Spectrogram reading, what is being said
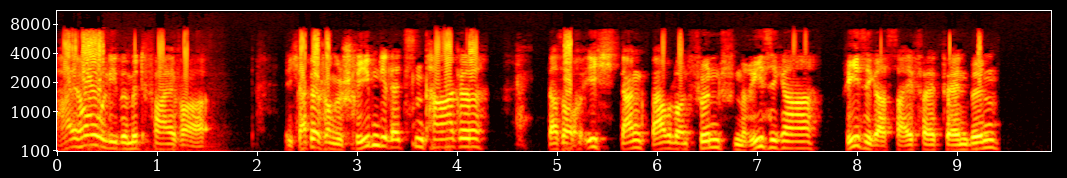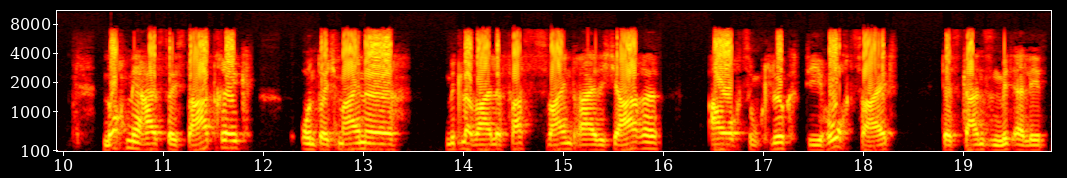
Hi ho, liebe Mitpfeifer. Ich habe ja schon geschrieben die letzten Tage, dass auch ich dank Babylon 5 ein riesiger, riesiger Sci-Fi-Fan bin. Noch mehr als durch Star Trek und durch meine mittlerweile fast 32 Jahre auch zum Glück die Hochzeit des Ganzen miterlebt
